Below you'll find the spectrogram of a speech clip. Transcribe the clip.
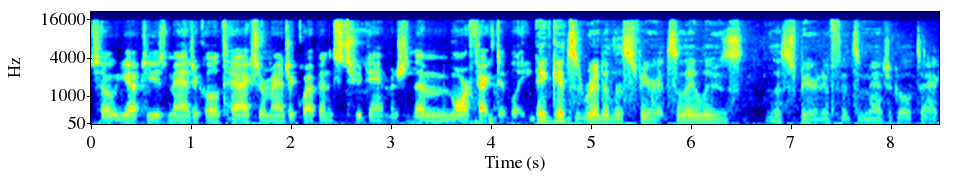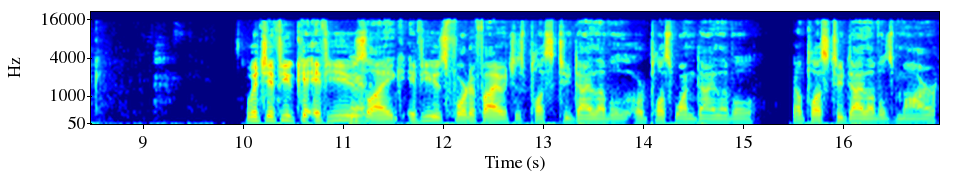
So you have to use magical attacks or magic weapons to damage them more effectively. It gets rid of the spirit, so they lose the spirit if it's a magical attack. Which if you if you use Yeah. like if you use fortify, which is plus two die level or plus one die level, no plus two die levels mar,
